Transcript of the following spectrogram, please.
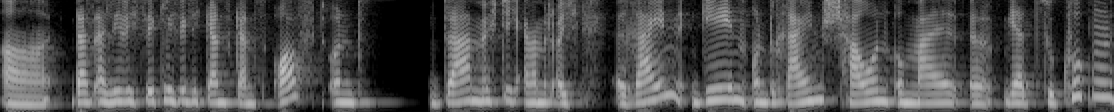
Äh, das erlebe ich wirklich, wirklich ganz, ganz oft und da möchte ich einmal mit euch reingehen und reinschauen, um mal äh, ja, zu gucken,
